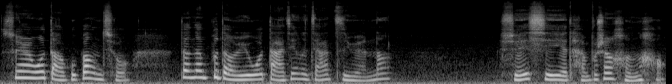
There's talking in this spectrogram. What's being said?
虽然我打过棒球。但那不等于我打进了甲子园呢。学习也谈不上很好，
